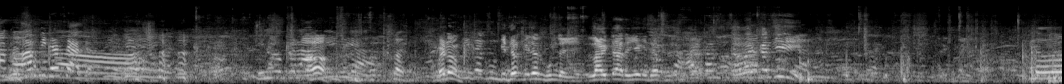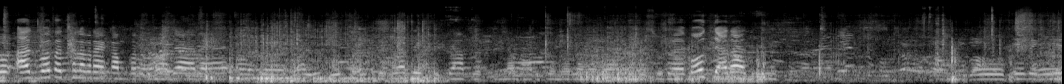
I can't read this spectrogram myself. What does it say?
हम लोग आप इधर से आ जाओ मैडम इधर इधर घूम जाइए। लाइट आ रही है इधर से तो आज बहुत अच्छा लग रहा है काम करके मज़ा आ रहा है और कैमरा देख सकते हैं आप लोग कितना भारी कैमरा लगा हुआ है शूट रहा है बहुत ज़्यादा आदमी है। ये देखिए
